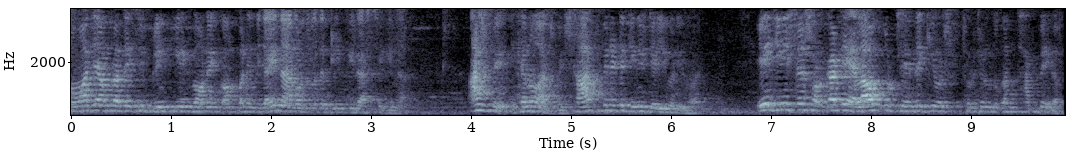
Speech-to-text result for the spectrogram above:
সমাজে আমরা দেখছি ব্লিঙ্কিট বা অনেক কোম্পানি আমি জানি না আগরতলাতে ব্লিঙ্কিট আসছে কিনা আসবে এখানেও আসবে সাত মিনিটে জিনিস ডেলিভারি হয় এই জিনিসটা সরকার যে অ্যালাউ করছে এতে কি ছোট ছোট দোকান থাকবে গেল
